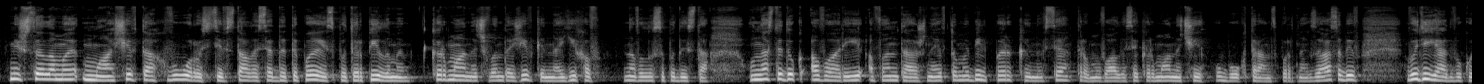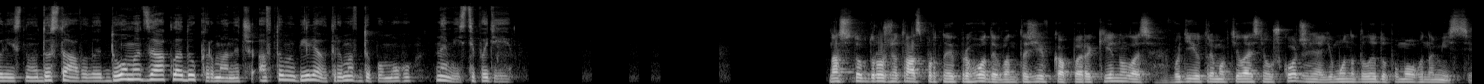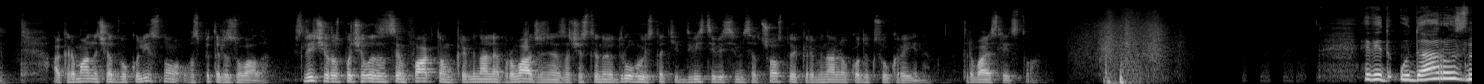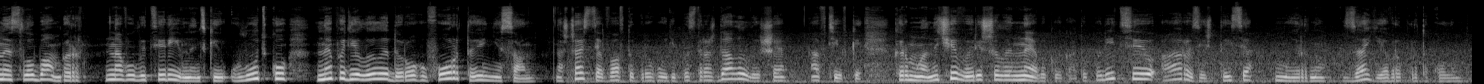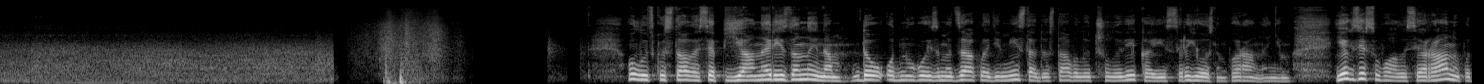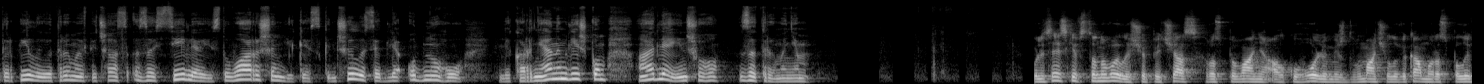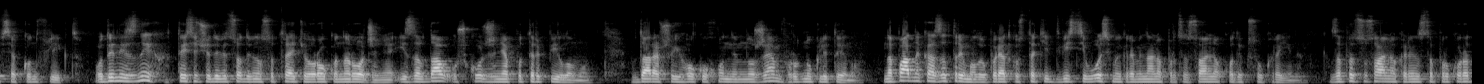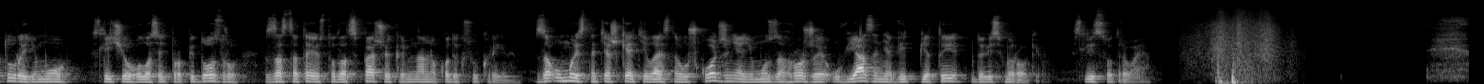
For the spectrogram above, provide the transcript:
Між селами Машів та Хворостів сталося ДТП із потерпілими. Керманич вантажівки наїхав на велосипедиста. Унаслідок аварії вантажний автомобіль перекинувся, травмувалися керманичі обох транспортних засобів. Водія двоколісного доставили до медзакладу. Керманич автомобіля отримав допомогу на місці події. Внаслідок дорожньо-транспортної пригоди вантажівка перекинулась, водій отримав тілесні ушкодження, йому надали допомогу на місці. А керманича двоколісного госпіталізували. Слідчі розпочали за цим фактом кримінальне провадження за частиною 2 статті 286 Кримінального кодексу України. Триває слідство. Від удару знесло бампер. На вулиці Рівненській у Луцьку не поділили дорогу Форд і Нісан. На щастя, в автопригоді постраждали лише автівки. Керманичі вирішили не викликати поліцію, а розійштися мирно за європротоколом. У Луцьку сталася п'яна різанина. До одного із медзакладів міста доставили чоловіка із серйозним пораненням. Як з'ясувалося, рану потерпілий отримав під час застілля із товаришем, яке скінчилося для одного лікарняним ліжком, а для іншого затриманням. Поліцейські встановили, що під час розпивання алкоголю між двома чоловіками розпалився конфлікт. Один із них 1993 року народження і завдав ушкодження потерпілому, вдаривши його кухонним ножем в грудну клітину. Нападника затримали у порядку статті 208 Кримінально-процесуального кодексу України. За процесуального керівництва прокуратури йому слідчі оголосять про підозру за статтею 121 Кримінального кодексу України. За умисне тяжке тілесне ушкодження йому загрожує ув'язнення від 5 до 8 років. Слідство триває.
